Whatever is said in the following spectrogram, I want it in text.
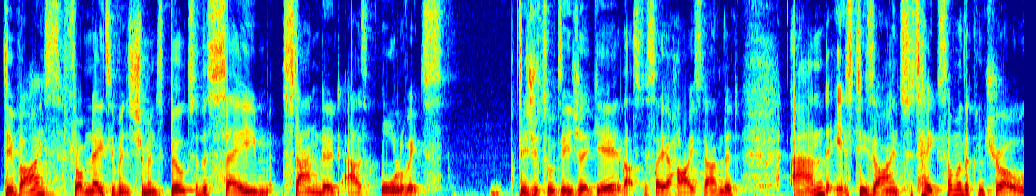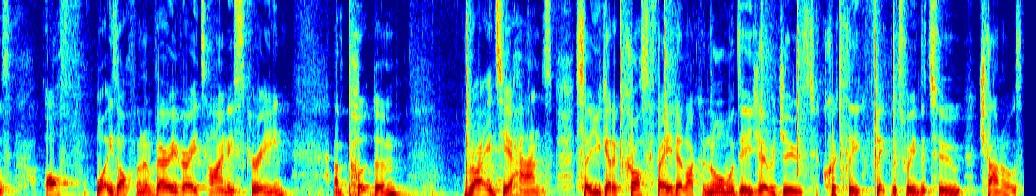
device from Native Instruments, built to the same standard as all of its digital DJ gear, that's to say a high standard, and it's designed to take some of the controls off what is often a very, very tiny screen and put them right into your hands. So you get a crossfader like a normal DJ would use to quickly flick between the two channels.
